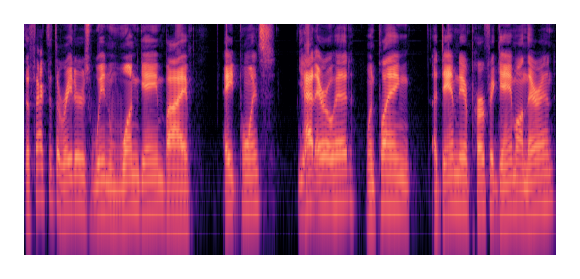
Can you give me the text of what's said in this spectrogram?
the fact that the Raiders win one game by eight points yeah. at Arrowhead when playing a damn near perfect game on their end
